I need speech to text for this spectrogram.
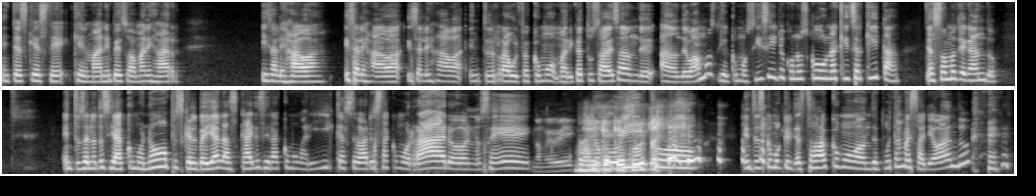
Entonces que este, que el man empezó a manejar y se alejaba, y se alejaba, y se alejaba. Entonces Raúl fue como, marica, ¿tú sabes a dónde, a dónde vamos? Y él como, sí, sí, yo conozco uno aquí cerquita, ya estamos llegando. Entonces nos decía como, no, pues que él veía las calles y era como, marica, este barrio está como raro, no sé. No me vi. Marica, no me qué puta. Entonces como que él ya estaba como, ¿a dónde puta me está llevando?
